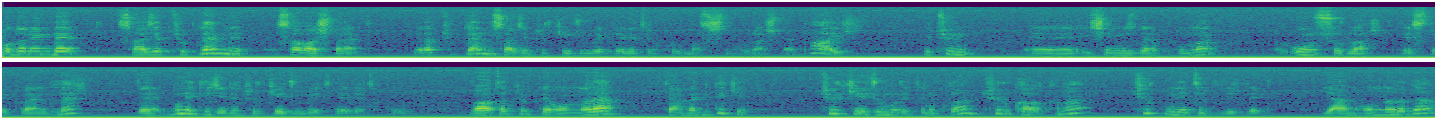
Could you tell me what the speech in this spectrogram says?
O dönemde sadece Türkler mi savaş verdi? Ya da Türkler mi sadece Türkiye Cumhuriyeti Devleti'nin kurulması için uğraş verdi? Hayır. Bütün e, içimizde bulunan unsurlar destek verdiler ve bu neticede Türkiye Cumhuriyeti Devleti kuruldu. Ve Atatürk de onlara hitaben dedi ki Türkiye Cumhuriyeti'ni kuran Türk halkına Türk milletidir dedi. Yani onları da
